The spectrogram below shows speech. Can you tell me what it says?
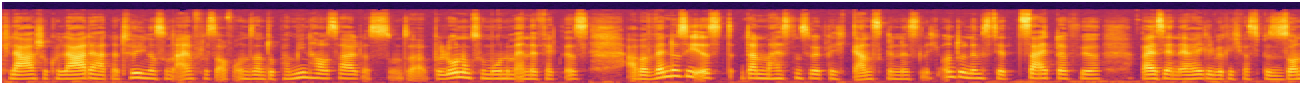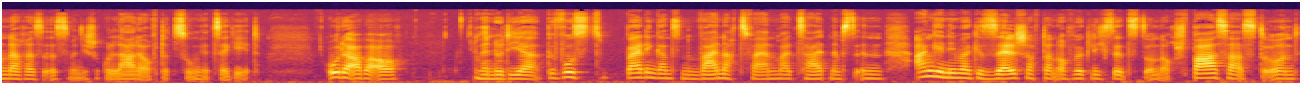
klar, Schokolade hat natürlich noch so einen Einfluss auf unseren Dopaminhaushalt, was unser Belohnungshormon im Endeffekt ist, aber wenn du sie isst, dann meistens wirklich ganz genüsslich und du nimmst dir Zeit dafür, weil es ja in der Regel wirklich was Besonderes ist, wenn die Schokolade auf der Zunge zergeht. Oder aber auch, wenn du dir bewusst bei den ganzen Weihnachtsfeiern mal Zeit nimmst, in angenehmer Gesellschaft dann auch wirklich sitzt und auch Spaß hast und,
